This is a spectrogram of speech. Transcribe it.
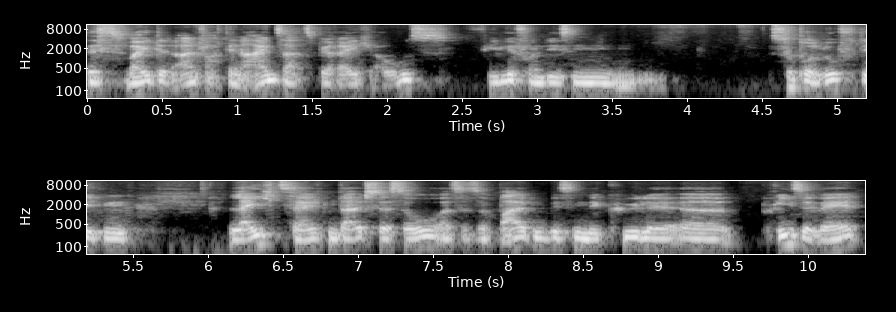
Das weitet einfach den Einsatzbereich aus. Viele von diesen super luftigen Leichtzelten, da ist es so, also sobald ein bisschen eine kühle äh, Brise weht,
